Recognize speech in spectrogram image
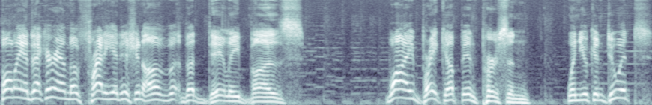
Paul Layendecker and the Friday edition of the Daily Buzz. Why break up in person when you can do it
